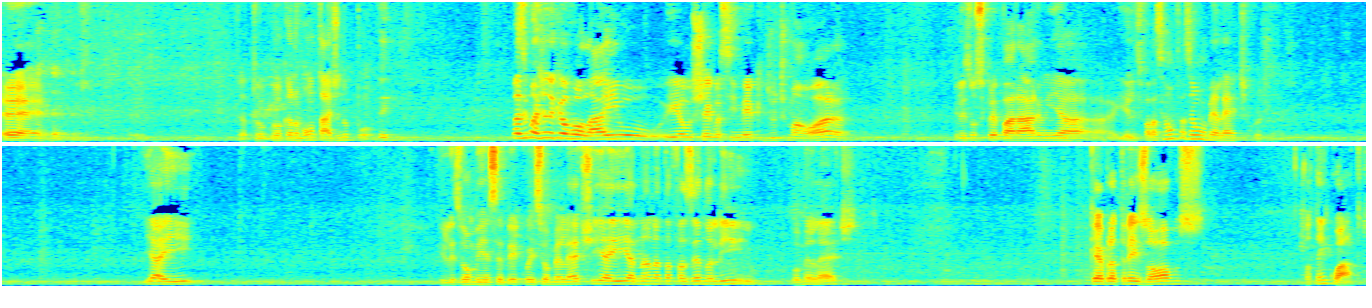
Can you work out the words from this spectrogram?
É. Já estou colocando vontade no povo. Mas imagina que eu vou lá e eu, e eu chego assim meio que de última hora, eles não se prepararam e, a, e eles falam assim, vamos fazer um omelete hoje. E aí eles vão me receber com esse omelete e aí a Nana está fazendo ali o omelete quebra três ovos, só tem quatro.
